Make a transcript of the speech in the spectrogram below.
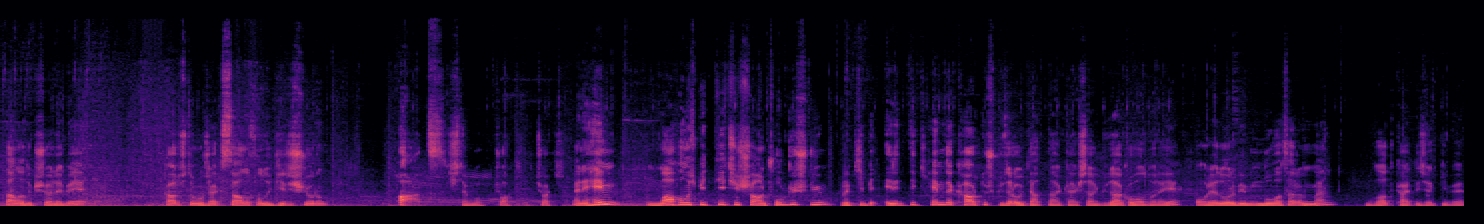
Stunladık şöyle bir. Karşıda vuracak. Sağlı solu girişiyorum. Pat. İşte bu. Çok iyi. Çok iyi. Yani hem mahvolmuş bittiği için şu an çok güçlüyüm. Rakibi erittik. Hem de kartuş güzel ulti attı arkadaşlar. Güzel kovaladı orayı. Oraya doğru bir move atarım ben. Vlad kayıtlayacak gibi.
